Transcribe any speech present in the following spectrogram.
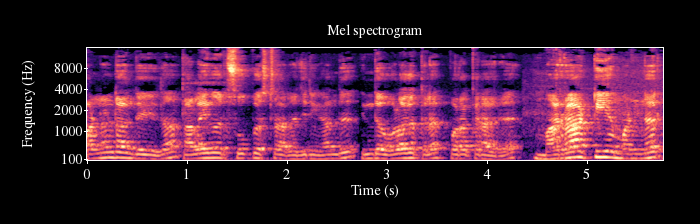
பன்னெண்டாம் தேதி தான் தலைவர் சூப்பர் ஸ்டார் ரஜினிகாந்த் இந்த உலகத்துல பிறக்கிறாரு. மராட்டிய மன்னர்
